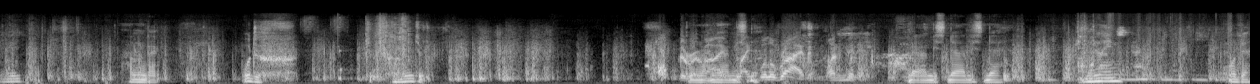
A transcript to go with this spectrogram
Ini I'm back. Waduh, cuk, tolongin cuk. The Kena revived habis flight dah. will arrive in one minute. Udah habis dah, habis dah. Mana ini? Udah.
